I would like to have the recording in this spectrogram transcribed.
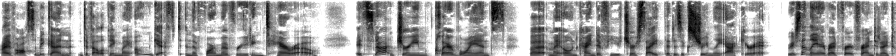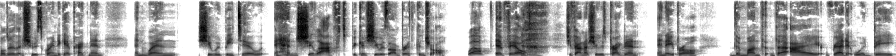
I've also begun developing my own gift in the form of reading tarot. It's not dream clairvoyance, but my own kind of future sight that is extremely accurate. Recently, I read for a friend and I told her that she was going to get pregnant and when she would be due, and she laughed because she was on birth control. Well, it failed. she found out she was pregnant in April, the month that I read it would be,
